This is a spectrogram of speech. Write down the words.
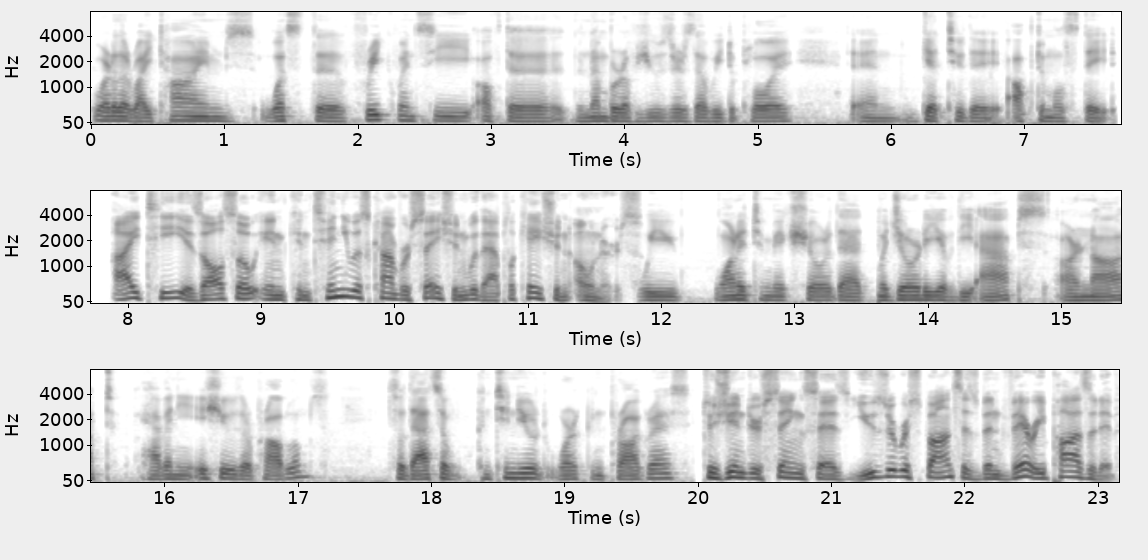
what are the right times, what's the frequency of the, the number of users that we deploy, and get to the optimal state. IT is also in continuous conversation with application owners. We wanted to make sure that majority of the apps are not have any issues or problems so that's a continued work in progress. Tajinder Singh says user response has been very positive,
